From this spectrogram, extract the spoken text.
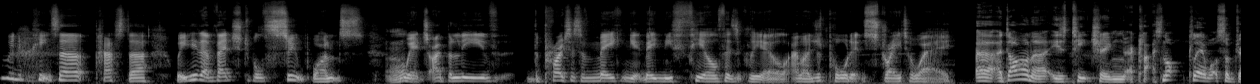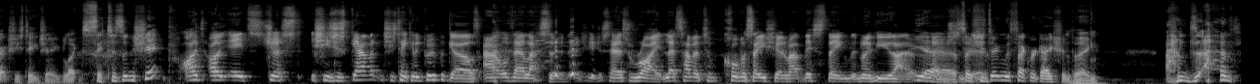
We did pizza, pasta. We did a vegetable soup once, Oh. which I believe the process of making it made me feel physically ill, and I just poured it straight away. Uh, Adana is teaching a class. It's not clear what subject she's teaching, like citizenship. I, I, it's just she's just gathered. She's taken a group of girls out of their lesson, and she just says, "Right, let's have a t- conversation about this thing that none of you that." Yeah, so in." she's doing the segregation thing, and and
